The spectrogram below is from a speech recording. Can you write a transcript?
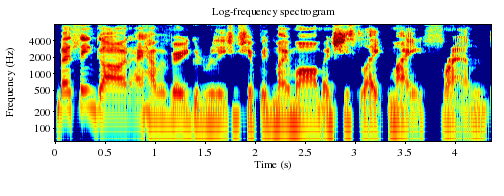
But thank God I have a very good relationship with my mom and she's like my friend.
